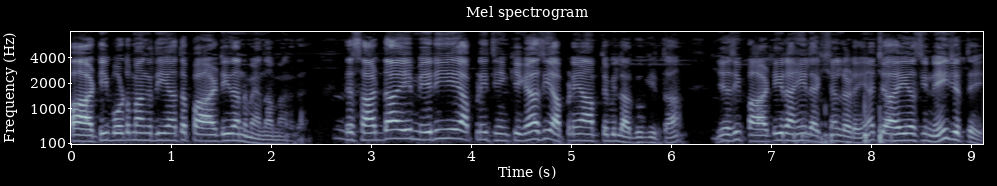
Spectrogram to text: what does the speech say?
ਪਾਰਟੀ ਵੋਟ ਮੰਗਦੀ ਆ ਤਾਂ ਪਾਰਟੀ ਦਾ ਨੁਮਾਇੰਦਾ ਮੰਗਦਾ। ਤੇ ਸਾਡਾ ਇਹ ਮੇਰੀ ਇਹ ਆਪਣੀ ਥਿੰਕਿੰਗ ਆ ਅਸੀਂ ਆਪਣੇ ਆਪ ਤੇ ਵੀ ਲਾਗੂ ਕੀਤਾ ਜੇ ਅਸੀਂ ਪਾਰਟੀ ਰਾਹੀਂ ਇਲੈਕਸ਼ਨ ਲੜੇ ਆ ਚਾਹੇ ਅਸੀਂ ਨਹੀਂ ਜਿੱਤੇ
